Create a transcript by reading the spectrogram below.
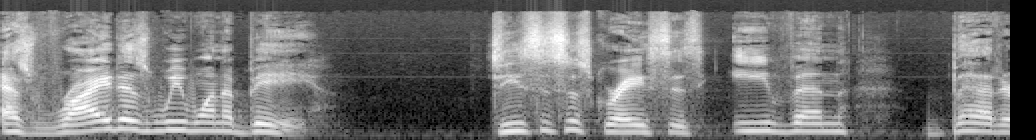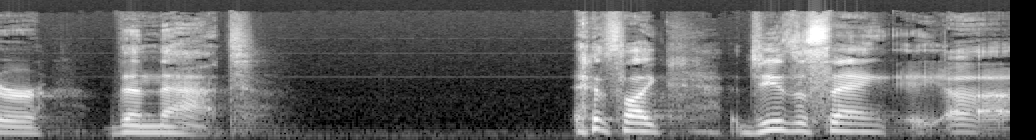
As right as we want to be, Jesus' grace is even better than that. It's like Jesus saying, uh,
